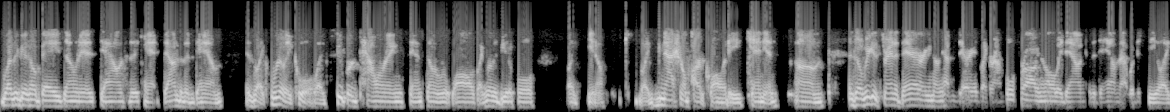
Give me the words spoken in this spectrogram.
where the Good Hope Bay zone is, down to the can down to the dam is like really cool, like super towering sandstone walls, like really beautiful, like you know, like national park quality canyon. Um, and so if we get stranded there, you know, we have these areas like around Bullfrog and then all the way down to the dam that would just be like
